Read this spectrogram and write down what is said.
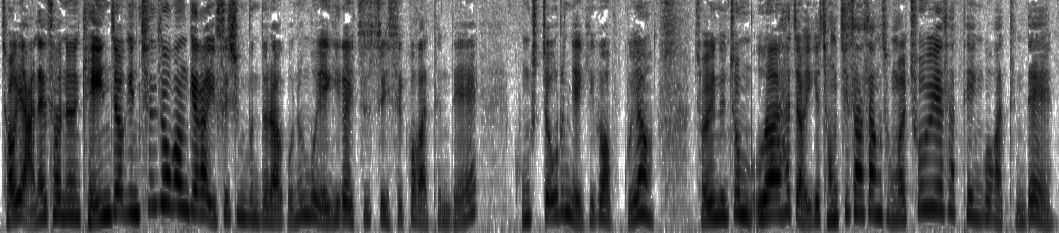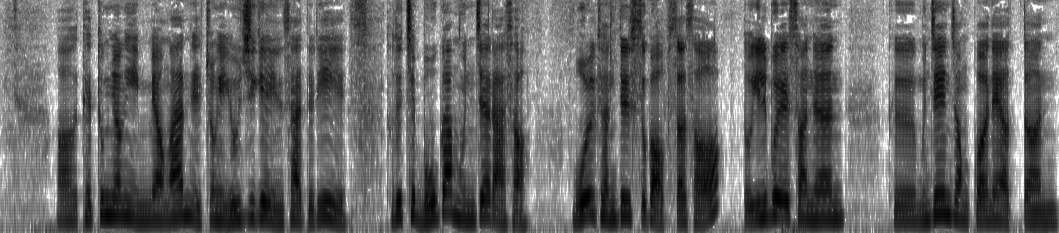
저희 안에서는 개인적인 친소 관계가 있으신 분들하고는 뭐 얘기가 있을 수 있을 것 같은데 공식적으로는 얘기가 없고요. 저희는 좀 의아하죠. 이게 정치 사상 정말 초유의 사태인 것 같은데 어, 대통령이 임명한 일종의 요직의 인사들이 도대체 뭐가 문제라서 뭘 견딜 수가 없어서 또 일부에서는 그 문재인 정권의 어떤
